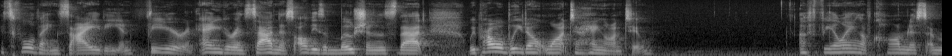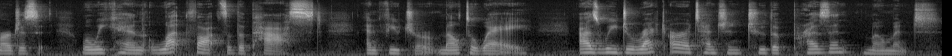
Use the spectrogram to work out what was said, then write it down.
It's full of anxiety and fear and anger and sadness, all these emotions that we probably don't want to hang on to. A feeling of calmness emerges when we can let thoughts of the past and future melt away as we direct our attention to the present moment.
